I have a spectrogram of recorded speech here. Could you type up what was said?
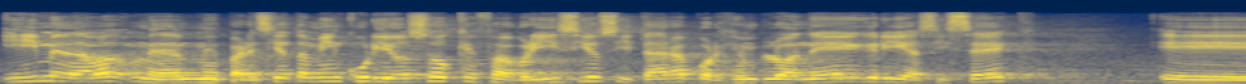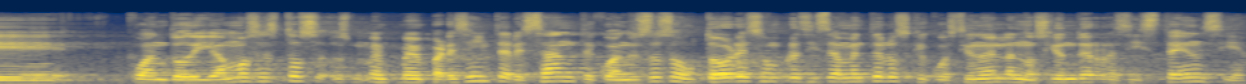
y me, daba, me, parecía también curioso que Fabricio citara, por ejemplo, a Negri, a Sisek, eh, cuando digamos estos, me, me, parece interesante, cuando estos autores son precisamente los que cuestionan la noción de resistencia,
